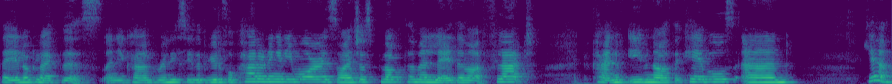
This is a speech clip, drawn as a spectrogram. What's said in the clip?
they look like this and you can't really see the beautiful patterning anymore. So I just blocked them and laid them out flat to kind of even out the cables. And yeah,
